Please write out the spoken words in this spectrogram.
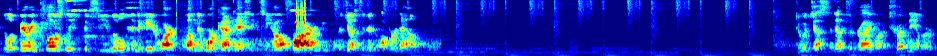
If you look very closely, you can see little indicator marks on the work contacts. So you can see how far you've adjusted it up or down. To adjust the depth of drive on a trim nailer,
